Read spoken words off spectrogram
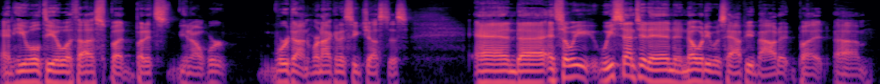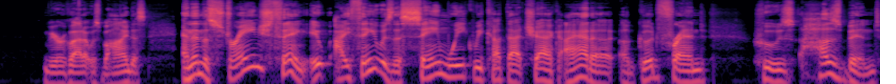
and he will deal with us. But, but it's, you know, we're, we're done. We're not going to seek justice. And, uh, and so we, we sent it in and nobody was happy about it, but, um, we were glad it was behind us. And then the strange thing, it, I think it was the same week we cut that check. I had a, a good friend whose husband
